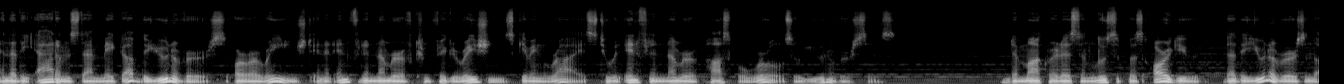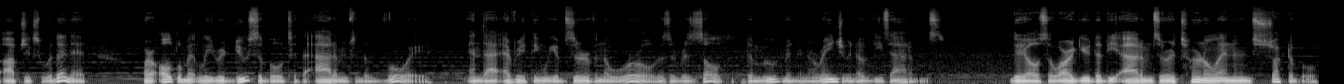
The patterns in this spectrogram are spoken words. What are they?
and that the atoms that make up the universe are arranged in an infinite number of configurations, giving rise to an infinite number of possible worlds or universes. Democritus and Leucippus argued that the universe and the objects within it are ultimately reducible to the atoms in the void, and that everything we observe in the world is a result of the movement and arrangement of these atoms. They also argued that the atoms are eternal and indestructible,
